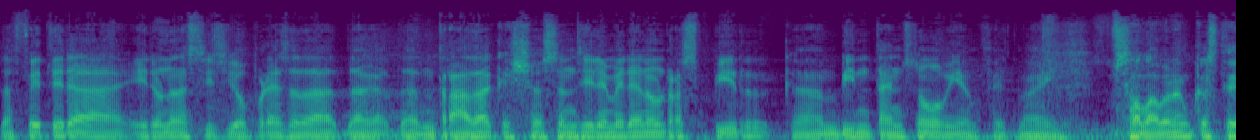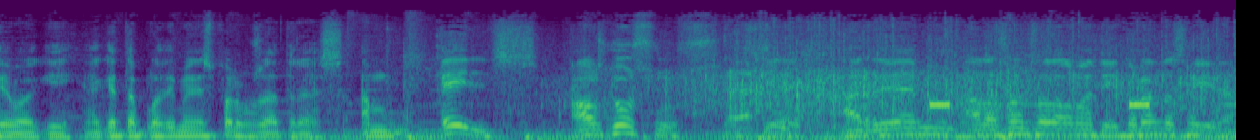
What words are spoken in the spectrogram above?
De fet, era, era una decisió presa d'entrada, de, de, d'entrada, que això senzillament era un respir que en 20 anys no ho havíem fet mai. Celebrem que estigueu aquí. Aquest aplaudiment és per vosaltres. Amb ells, els gossos. Gràcies. Arribem a les 11 del matí. Tornem de seguida.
